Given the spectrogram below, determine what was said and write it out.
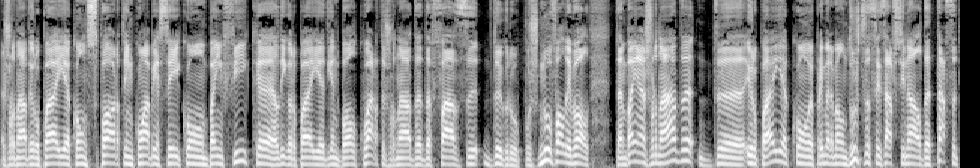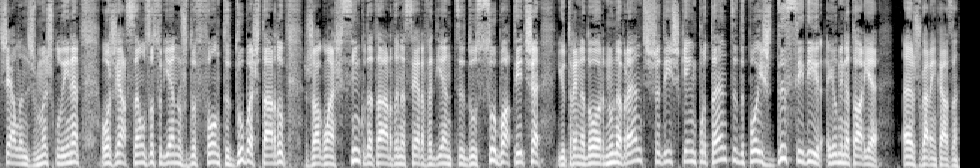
A jornada europeia com Sporting, com ABC e com Benfica, a Liga Europeia de Handball, quarta jornada da fase de grupos. No voleibol, também a jornada de europeia com a primeira mão dos 16 avos final da Taça Challenge masculina. Hoje em ação, os açorianos de Fonte do Bastardo jogam às 5 da tarde na serva diante do Subotica e o treinador Nuna Brandes diz que é importante depois decidir a eliminatória a jogar em casa.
